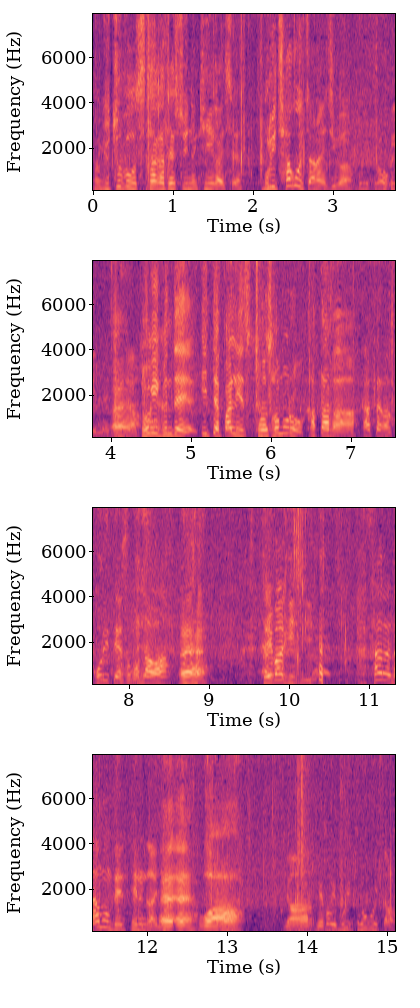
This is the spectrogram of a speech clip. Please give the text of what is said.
형, 유튜브 스타가 될 수 있는 기회가 있어요. 물이 차고 있잖아요 지금. 물이 들어오고 있네 예, 진짜. 여기 근데 이때 빨리 저 섬으로 갔다가 갔다가 고립돼서 못 나와? 예, 대박이지. 살아남으면 되, 되는 거 예, 아니야? 예. 와, 야 대박이 물이 들어오고 있다.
